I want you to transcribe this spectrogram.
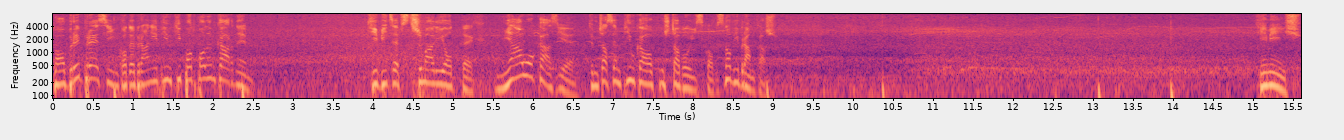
Dobry pressing. Odebranie piłki pod polem karnym. Kibice wstrzymali oddech. Miał okazję. Tymczasem piłka opuszcza boisko. Wznowi bramkarz. Kimiś.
